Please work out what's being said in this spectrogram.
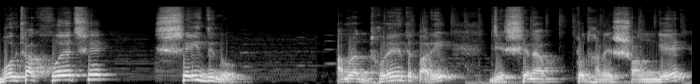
বৈঠক হয়েছে, সেই দিনও আমরা ধরে নিতে পারি যে সেনা প্রধানের সঙ্গে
